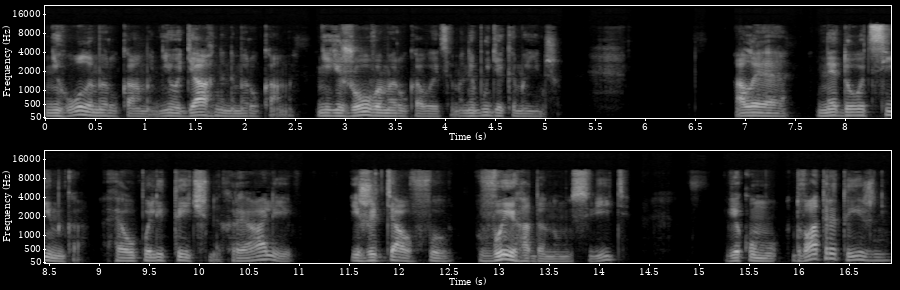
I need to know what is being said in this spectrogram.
ні голими руками, ні одягненими руками, ні їжовими рукавицями, ні будь-якими іншими. Але недооцінка геополітичних реаліїв і життя в вигаданому світі, в якому 2-3 тижні,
